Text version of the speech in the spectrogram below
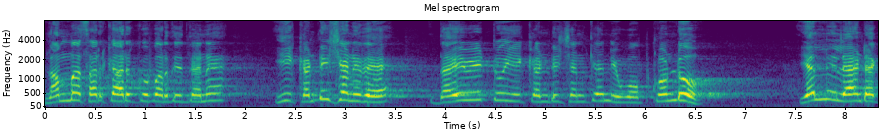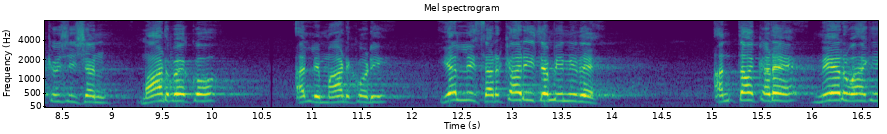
ನಮ್ಮ ಸರ್ಕಾರಕ್ಕೂ ಬರೆದಿದ್ದೇನೆ. ಈ ಕಂಡೀಷನ್ ಇದೆ. ದಯವಿಟ್ಟು ಈ ಕಂಡೀಷನ್ಗೆ ನೀವು ಒಪ್ಕೊಂಡು ಎಲ್ಲಿ ಲ್ಯಾಂಡ್ ಅಕ್ವಿಸಿಷನ್ ಮಾಡಬೇಕೋ ಅಲ್ಲಿ ಮಾಡಿಕೊಡಿ. ಎಲ್ಲಿ ಸರ್ಕಾರಿ ಜಮೀನಿದೆ ಅಂಥ ಕಡೆ ನೇರವಾಗಿ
